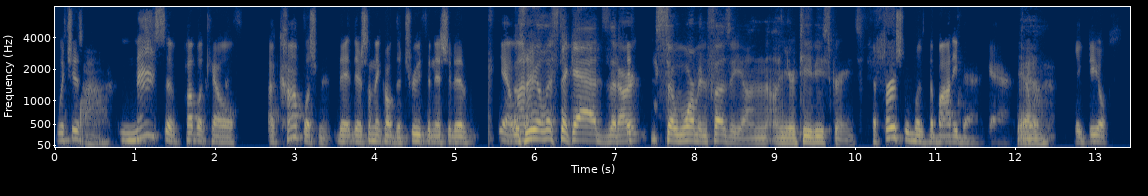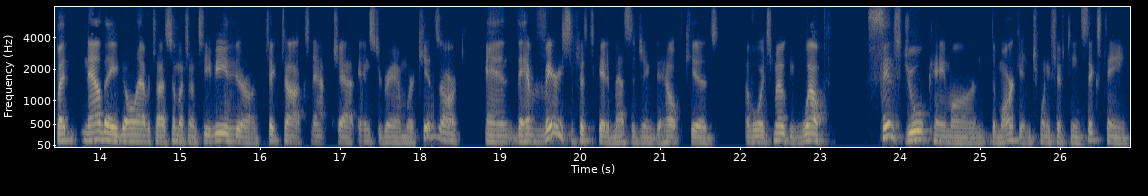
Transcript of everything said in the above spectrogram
which is wow. massive public health accomplishment. There's something called the Truth Initiative. Yeah, those realistic of, ads that aren't so warm and fuzzy on on your TV screens. The first one was the body bag ad. Yeah, big deal. But now they don't advertise so much on TV. They're on TikTok, Snapchat, Instagram, where kids are, and they have very sophisticated messaging to help kids avoid smoking. Well, since Juul came on the market in 2015 16,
